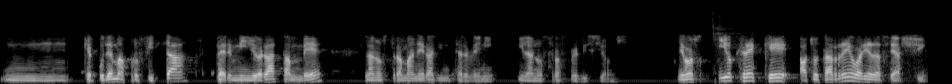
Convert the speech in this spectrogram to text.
um, que podem aprofitar per millorar també la nostra manera d'intervenir i les nostres previsions. Llavors, jo crec que a tot arreu hauria de ser així.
